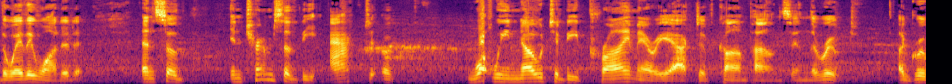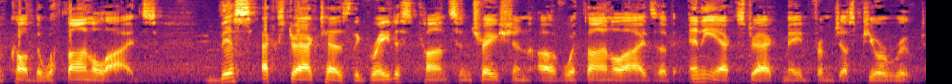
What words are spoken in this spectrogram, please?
the way they wanted it. And so, in terms of the act of what we know to be primary active compounds in the root, a group called the withanolides, this extract has the greatest concentration of withanolides of any extract made from just pure root.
